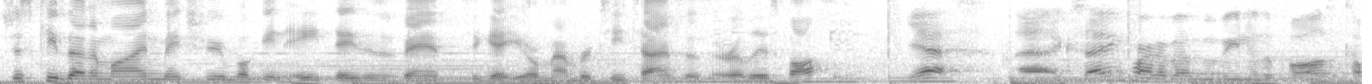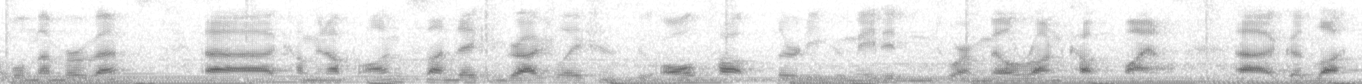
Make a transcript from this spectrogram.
Just keep that in mind. Make sure you're booking eight days in advance to get your member tee times as early as possible. Yes, uh, exciting part about moving to the fall is a couple member events uh, coming up on Sunday. Congratulations to all top 30 who made it into our Mill Run Cup final. Uh, good luck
